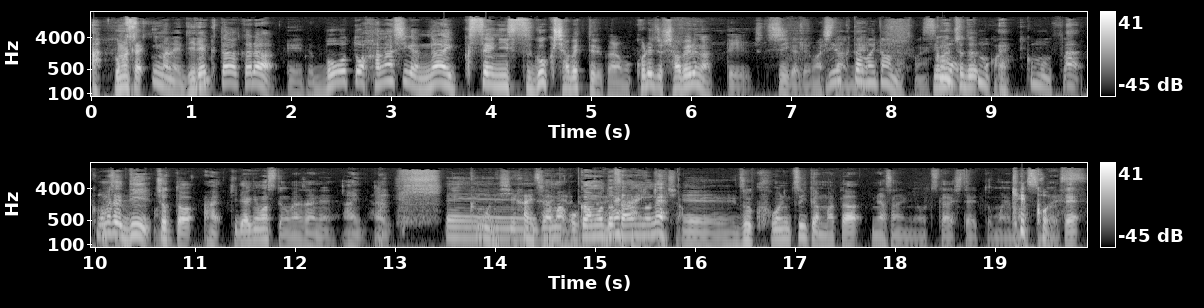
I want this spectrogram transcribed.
あ、ごめんなさい。今ね、ディレクターから、えーと冒頭話がないくせにすごく喋ってるから、もうこれ以上喋るなっていう指示が出ましたんで。ディレクターがいたんですかね。すいませんちょっとクモかな？えクモさんあ、ごめんなさい、D、ちょっと。と、はい、切り上げますってごめんなさいね。はい、はい。え雲に支配されてるねじゃあ、まあ、岡本さんのね、はいえー、続報についてはまた皆さんにお伝えしたいと思います。結構です。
